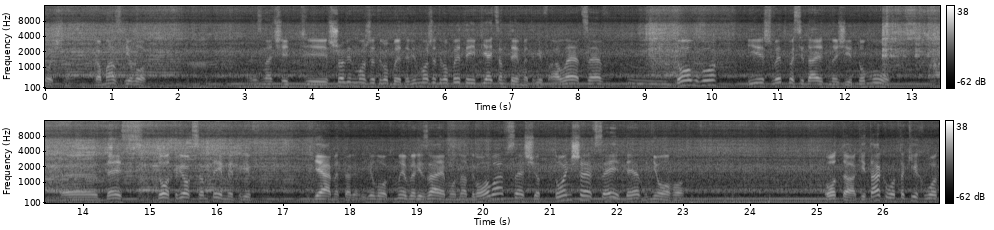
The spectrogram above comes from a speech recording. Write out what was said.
точно. КАМАЗ гілок. Значить, е, що він може робити? Він може робити і 5 см, але це довго і швидко сідають ножі. Тому е, десь до 3 см діаметр гілок ми вирізаємо на дрова, все, що тоньше, все йде в нього. Отак. І так, от таких от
